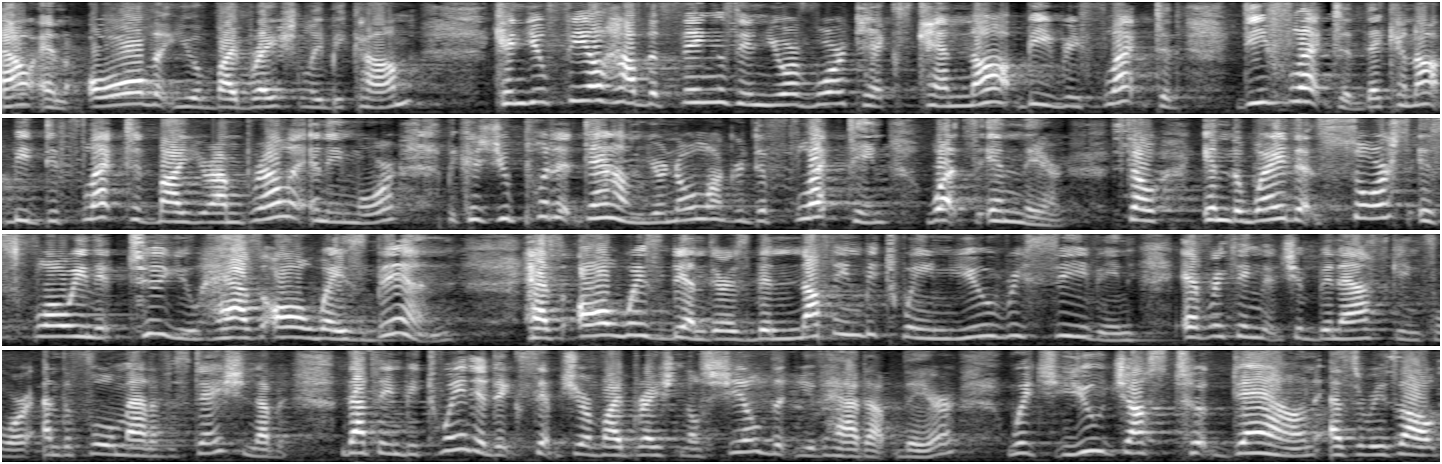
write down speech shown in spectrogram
now and all that you have vibrationally become? Can you feel how the things in your vortex cannot be reflected deflected? They cannot be deflected by your umbrella anymore because you put it down. You're no longer deflecting what's in there. So in the way that source is flowing it to you has always been has always been. There has been nothing between you receiving everything that you've been asking for and the full manifestation of it. Nothing between it except your vibrational shield that you've had up there which you just took down as a result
